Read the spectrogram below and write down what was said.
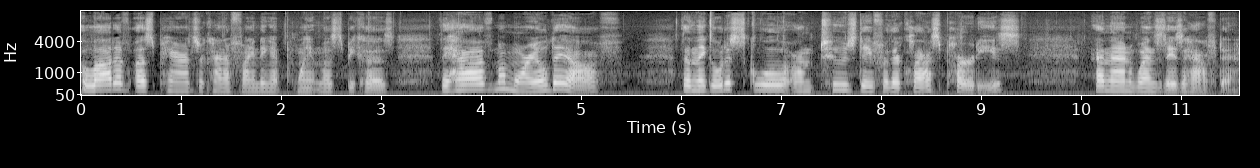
a lot of us parents are kind of finding it pointless because they have Memorial Day off. Then they go to school on Tuesday for their class parties. And then Wednesday's a half day.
